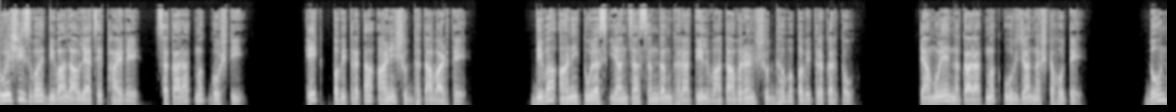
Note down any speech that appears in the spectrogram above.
तुळशीजवळ दिवा लावल्याचे फायदे सकारात्मक गोष्टी. एक पवित्रता आणि शुद्धता वाढते. दिवा आणि तुळस यांचा संगम घरातील वातावरण शुद्ध व पवित्र करतो. त्यामुळे नकारात्मक ऊर्जा नष्ट होते. दोन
